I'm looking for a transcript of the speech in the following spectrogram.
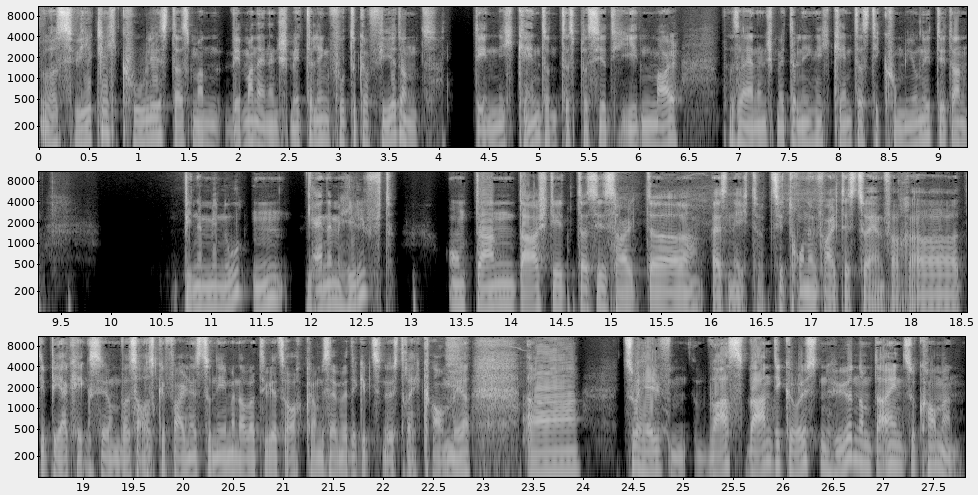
Was wirklich cool ist, dass man, wenn man einen Schmetterling fotografiert und den nicht kennt, und das passiert jeden Mal, dass er einen Schmetterling nicht kennt, dass die Community dann binnen Minuten einem hilft und dann da steht, das ist halt, äh, weiß nicht, Zitronenfalte ist zu einfach, äh, die Berghexe, um was Ausgefallenes zu nehmen, aber die wird es auch kaum sein, weil die gibt's in Österreich kaum mehr, äh, zu helfen. Was waren die größten Hürden, um dahin zu kommen?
